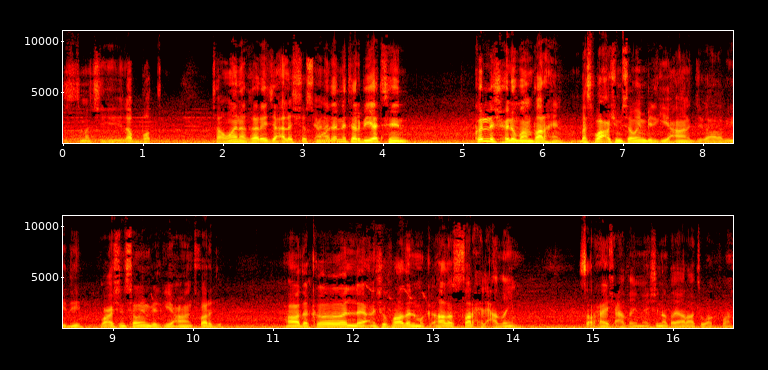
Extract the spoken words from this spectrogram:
السمك يلبط. كان وينه؟ غير يجي على شو اسمه؟ يعني ذني تربيتهن كلش حلو منظرهن. بس باعوا شو مسوين بالقيعان الجقاره بيدي؟ باعوا شو مسوين بالقيعان تفرجوا. هذا كله يعني شوف هذا المك... هذا الصرح العظيم. صرح إيش عظيم؟ إيش؟ إنه طيارات ووقفات.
